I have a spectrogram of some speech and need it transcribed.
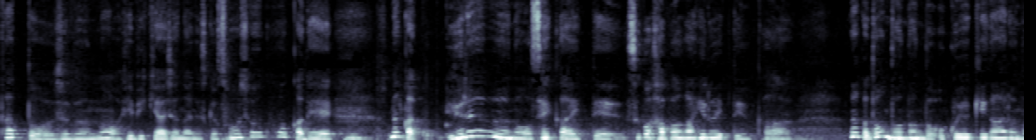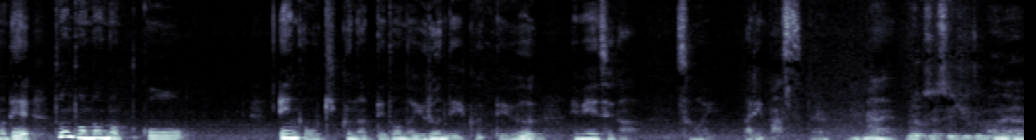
たと自分の響き合いじゃないんですけど相乗効果でなんか緩むの世界ってすごい幅が広いっていうかなんかどんどんどんどん奥行きがあるのでどんどんどんどんこう円が大きくなってどんどん緩んでいくっていうイメージがすごいあります。はい。先生緩あむのね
